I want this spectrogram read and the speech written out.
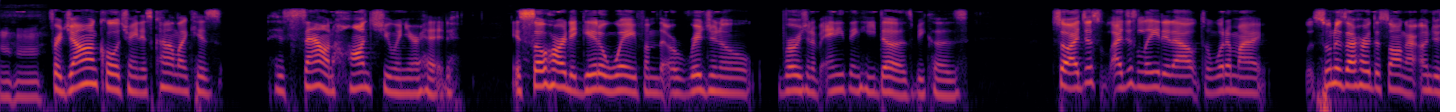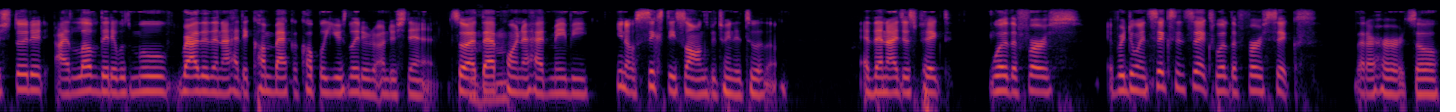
Mm-hmm. For John Coltrane, it's kind of like his his sound haunts you in your head. It's so hard to get away from the original version of anything he does because so I just I just laid it out to what am I as soon as I heard the song I understood it I loved it it was moved rather than I had to come back a couple years later to understand so at mm-hmm. that point I had maybe you know, 60 songs between the two of them. And then I just picked what are the first, if we're doing six and six, what are the first six that I heard? So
